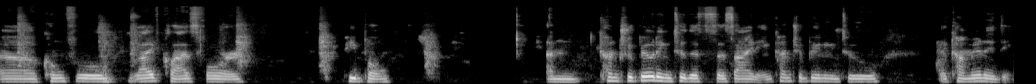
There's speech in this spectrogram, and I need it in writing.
uh, kung fu live class for people and contributing to the society, contributing to the community.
